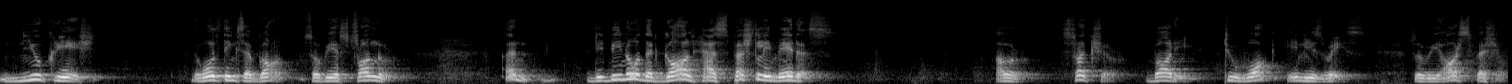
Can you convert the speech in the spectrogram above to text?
new creation. The old things have gone, so we are stronger. And did we know that God has specially made us, our structure, body, to walk in His ways? So we are special.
